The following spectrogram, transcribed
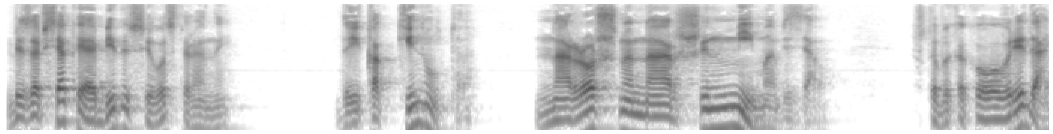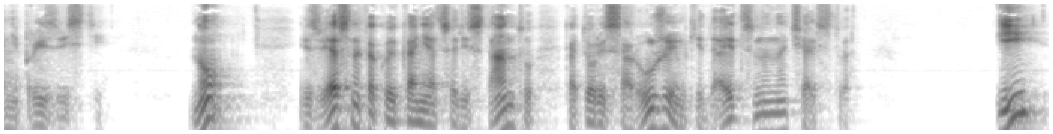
безо всякой обиды с его стороны. Да и как кинул-то, нарочно на аршин мимо взял, чтобы какого вреда не произвести. Ну, известно, какой конец арестанту, который с оружием кидается на начальство. И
